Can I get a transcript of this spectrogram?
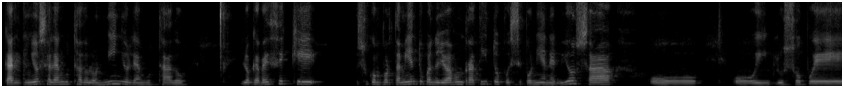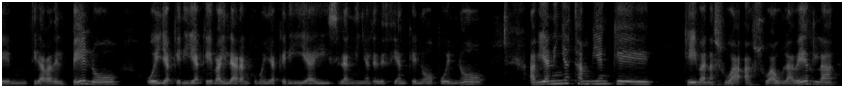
cariñosa, le han gustado los niños, le han gustado lo que a veces que su comportamiento cuando llevaba un ratito pues se ponía nerviosa o, incluso pues tiraba del pelo o ella quería que bailaran como ella quería y si las niñas le decían que no, pues no. Había niñas también que, iban a su, a su, aula a verla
